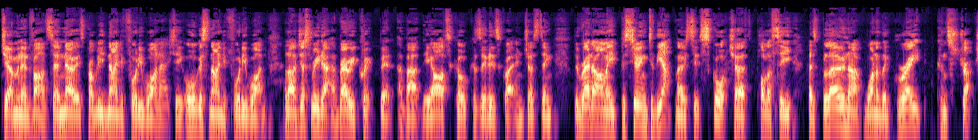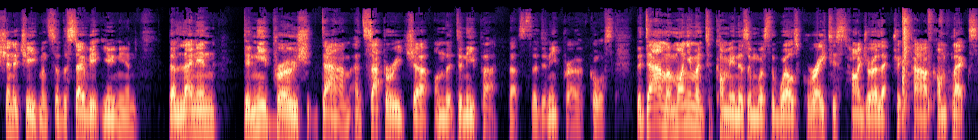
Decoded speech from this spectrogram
German advance. So no, it's probably 1941 actually, August 1941. And I'll just read out a very quick bit about the article because it is quite interesting. The Red Army, pursuing to the utmost its scorch earth policy, has blown up one of the great construction achievements of the Soviet Union, the Lenin Dniprozh Dam at Zaporizhia on the Dnieper. That's the Dnipro, of course. The dam, a monument to communism, was the world's greatest hydroelectric power complex.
